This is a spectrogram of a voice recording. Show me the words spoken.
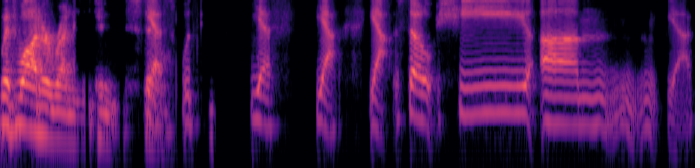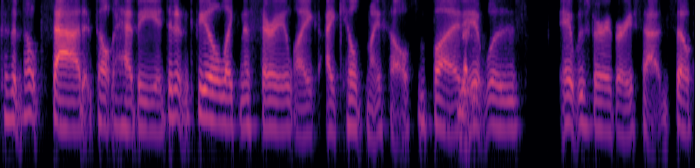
with water running still. Yes, with yes, yeah, yeah. So she um yeah, because it felt sad, it felt heavy. It didn't feel like necessarily like I killed myself, but Right. it was it was very, very sad. So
